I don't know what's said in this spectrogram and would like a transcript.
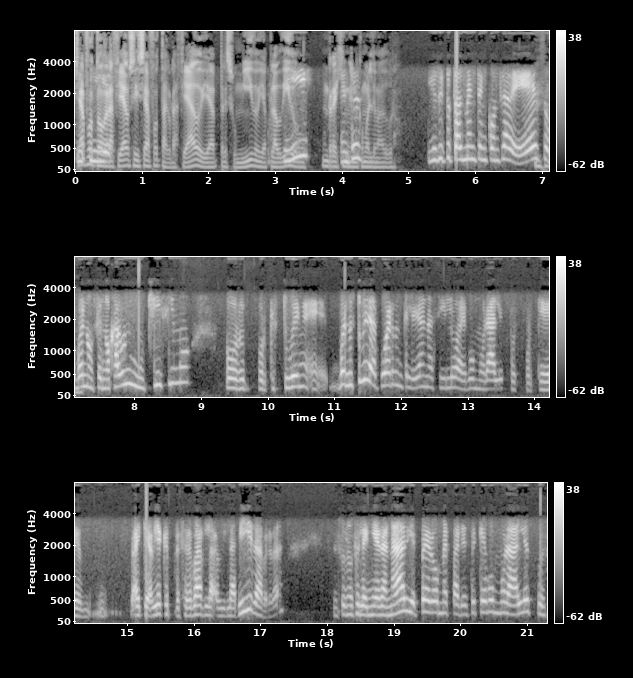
Se ha fotografiado, sí, se ha fotografiado y ha presumido y aplaudido Sí, un régimen entonces- como el de Maduro. Yo estoy totalmente en contra de eso. Bueno, se enojaron muchísimo por porque estuve, en, eh, bueno, estuve de acuerdo en que le dieran asilo a Evo Morales, pues porque hay que había que preservar la, la vida, ¿verdad? Eso no se le niega a nadie, pero me parece que Evo Morales, pues,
